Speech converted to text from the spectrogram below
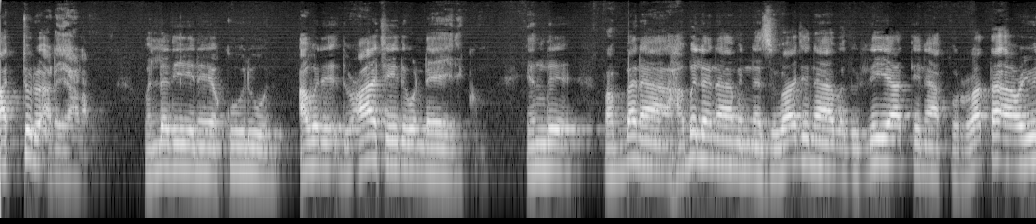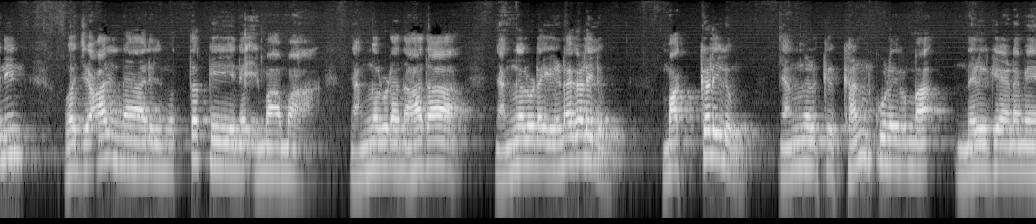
മറ്റൊരു അടയാളം. വല്ലദീന യഖൂലൂൻ അവർ ദുആ ചെയ്തുകൊണ്ടേയിരിക്കും. എന്ത്? റബ്ബന ഹബലന മിൻ അസ്വാജിന വദുർരിയാത്തിന ഖുറത അയുനിൻ വജഅൽനാ ലിൽ മുത്തഖീന ഇമാമ. ഞങ്ങളുടെ നാഥ ഞങ്ങളുടെ ഇണകളിലും മക്കളിലും ഞങ്ങൾക്ക് കൺകുളിർമ നൽകണമേ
